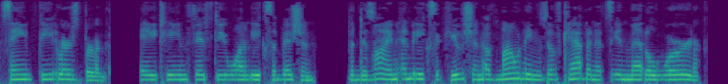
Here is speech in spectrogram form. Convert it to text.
St. Petersburg, 1851 exhibition. The design and execution of mountings of cabinets in metal work,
